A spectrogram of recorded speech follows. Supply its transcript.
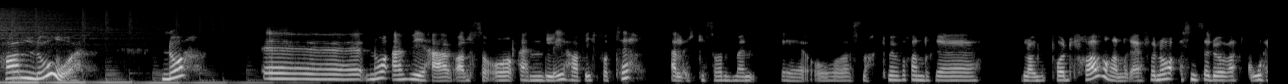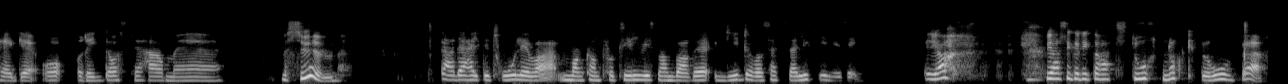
Hallo! Nå, eh, nå er vi her, altså, og endelig har vi fått til, eller ikke sånn, men eh, å snakke med hverandre, lage pod fra hverandre. For nå syns jeg du har vært god, Hege, og rigga oss til her med, med Zoom. Ja, det er helt utrolig hva man kan få til hvis man bare gidder å sette seg litt inn i ting. Ja. Vi har sikkert ikke hatt stort nok behov før.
